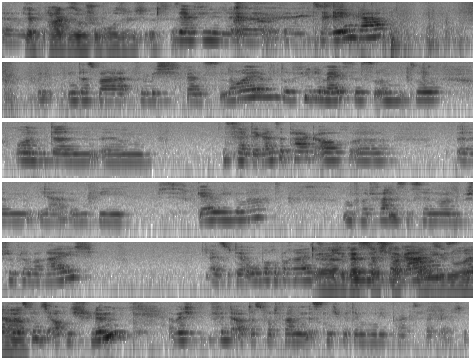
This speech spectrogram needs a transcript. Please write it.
ähm, Der Park so schon gruselig ist. sehr viel äh, äh, zu sehen gab. Und das war für mich ganz neu, so viele Maces und so. Und dann ähm, ist halt der ganze Park auch äh, ähm, ja, irgendwie scary gemacht. Und Fort Fun ist das ja nur ein bestimmter Bereich. Also der obere Bereich. Ja, die der ist ja Stadt gar quasi nichts, nur, ne? ja. Aber das finde ich auch nicht schlimm. Aber ich finde auch, dass Fort Fun ist nicht mit dem Moviepark zu vergleichen.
